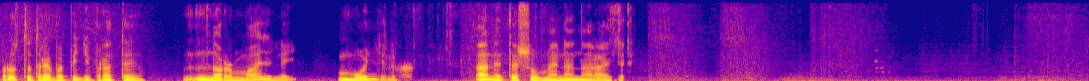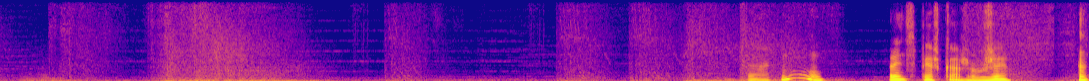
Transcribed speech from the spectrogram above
Просто треба підібрати нормальний модінг, а не те, що в мене наразі. Так, ну, в принципі, я ж кажу, вже,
